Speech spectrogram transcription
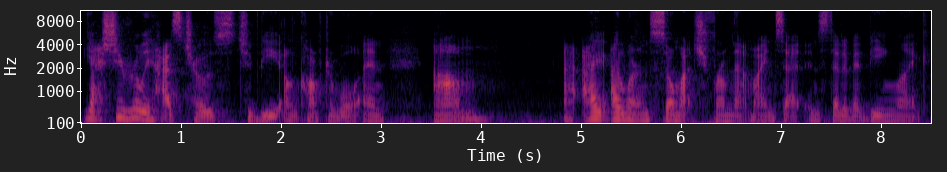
yeah, she really has chose to be uncomfortable, and um, I, I learned so much from that mindset instead of it being like,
